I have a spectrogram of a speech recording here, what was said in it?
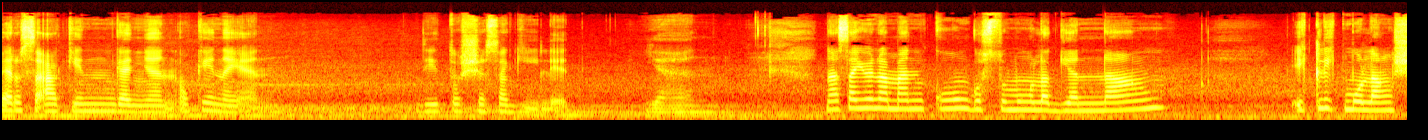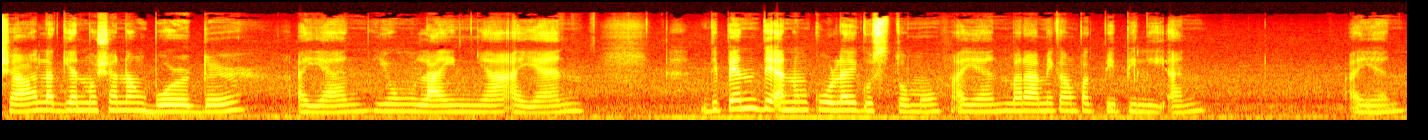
Pero sa akin, ganyan. Okay na yan. Dito siya sa gilid. Yan. Nasa iyo naman kung gusto mong lagyan ng i-click mo lang siya. Lagyan mo siya ng border. Ayan. Yung line niya. Ayan. Depende anong kulay gusto mo. Ayan. Marami kang pagpipilian. Ayan.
